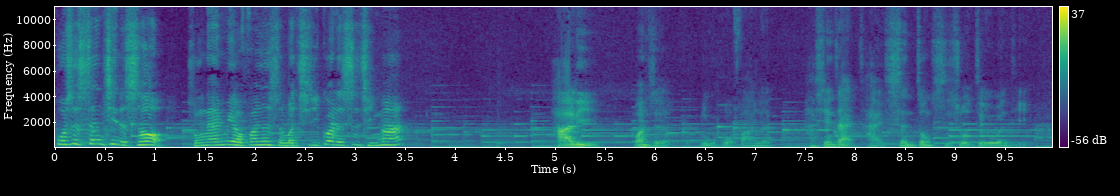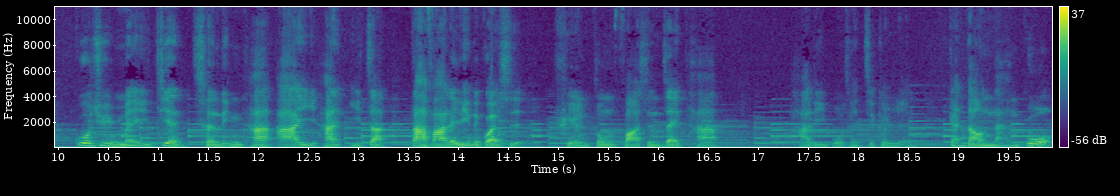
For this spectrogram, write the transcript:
或是生气的时候，从来没有发生什么奇怪的事情吗？哈利望着炉火发愣，他现在才慎重思索这个问题。过去每一件曾令他阿姨和一战大发雷霆的怪事，全都发生在他哈利波特这个人感到难过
